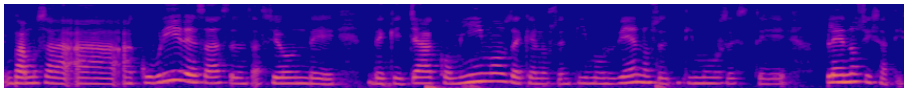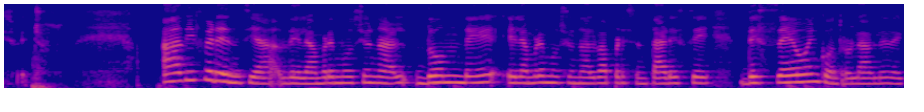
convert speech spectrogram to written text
vamos a, cubrir esa sensación de, que ya comimos, de que nos sentimos bien, nos sentimos este, plenos y satisfechos. A diferencia del hambre emocional, donde el hambre emocional va a presentar ese deseo incontrolable de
